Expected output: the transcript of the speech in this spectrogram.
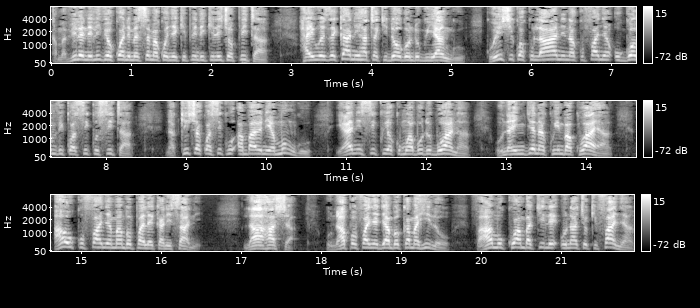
Kama vile nilivyokuwa nimesema kwenye kipindi kilichopita haiwezekani hata kidogo ndugu yangu kuishi kwa kulaani na kufanya ugomvi kwa siku sita na kisha kwa siku ambayo ni ya mungu yaani siku ya kumwabudu bwana unaingia na kuimba kwaya au kufanya mambo pale kanisani. La hasha! Unapofanya jambo kama hilo fahamu kwamba kile unachokifanya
